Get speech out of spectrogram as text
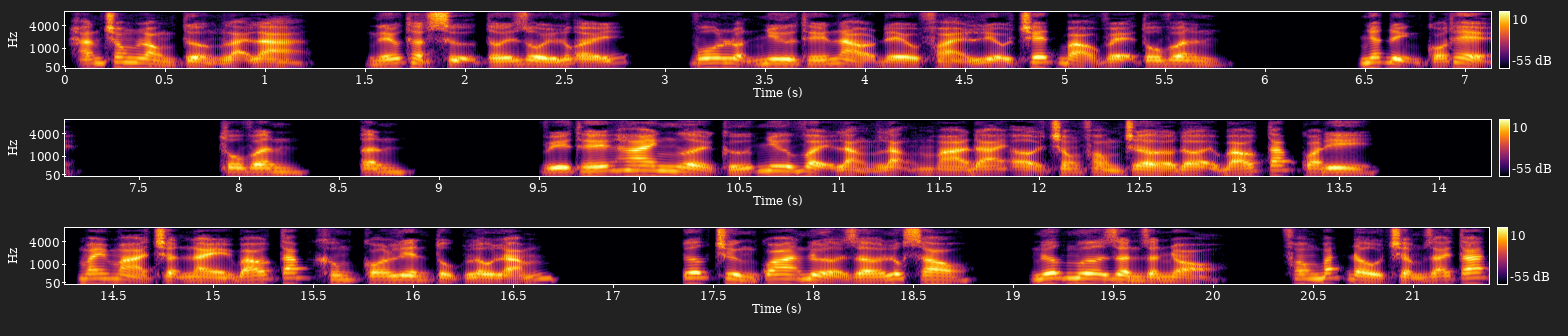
hắn trong lòng tưởng lại là, nếu thật sự tới rồi lúc ấy, vô luận như thế nào đều phải liều chết bảo vệ Tô Vân. Nhất định có thể. Tô Vân, ân. Vì thế hai người cứ như vậy lẳng lặng mà đại ở trong phòng chờ đợi báo tắp qua đi. May mà trận này báo tắp không có liên tục lâu lắm. Ước chừng qua nửa giờ lúc sau, nước mưa dần dần nhỏ, phong bắt đầu chậm rãi tắt,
